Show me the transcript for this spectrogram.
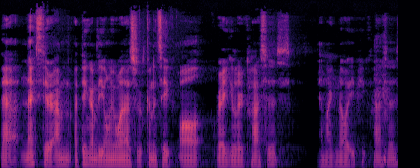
Yeah, next year I'm I think I'm the only one that's just gonna take all regular classes and like no AP classes.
